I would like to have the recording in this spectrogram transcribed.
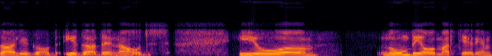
zāļu iegādē naudas. Jo, nu, biomarķieriem.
